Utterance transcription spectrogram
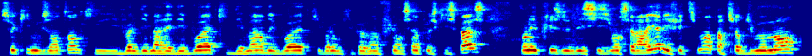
ceux qui nous entendent, qui veulent démarrer des boîtes, qui démarrent des boîtes, qui, voilà, qui peuvent influencer un peu ce qui se passe dans les prises de décision salariales. Effectivement, à partir du moment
